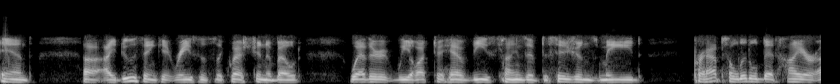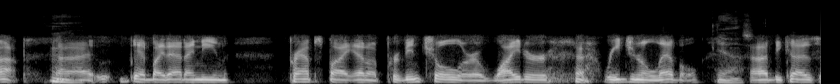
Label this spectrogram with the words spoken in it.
And uh, I do think it raises the question about whether we ought to have these kinds of decisions made perhaps a little bit higher up. Hmm. Uh, and by that I mean perhaps by at a provincial or a wider uh, regional level. Yes. Uh, because,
